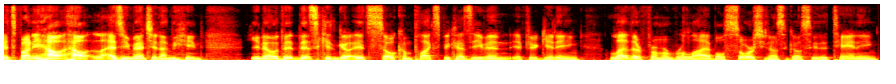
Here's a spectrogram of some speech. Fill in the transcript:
it's funny how how as you mentioned i mean you know th- this can go it's so complex because even if you're getting leather from a reliable source you know to go see the tanning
